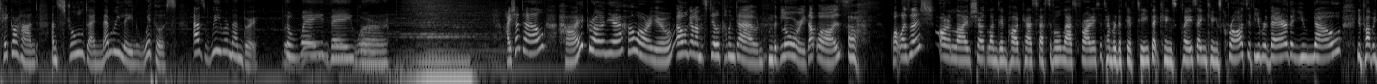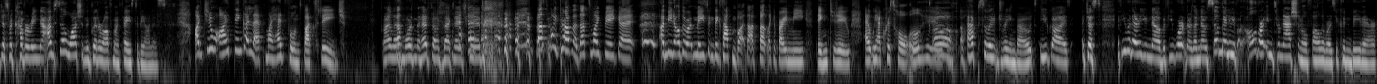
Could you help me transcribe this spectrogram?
take our hand and stroll down memory lane with us as we remember The way they were. Hi, Chantal. Hi, Gráinne. How are you? Oh my god, I'm still coming down from the glory that was. Oh, What was it? our live show at London Podcast Festival last Friday, September the 15th at King's Place and King's Cross. If you were there, then you know. You're probably just recovering now. I'm still washing the glitter off my face, to be honest. I, do you know, I think I left my headphones backstage. I left more than the headphones backstage, kid. That's my drama. That's my big. Uh, I mean, other amazing things happened, but that felt like a very me thing to do. Uh, we had Chris Hall, who Oh, absolute dreamboat. You guys, just if you were there, you know. But if you weren't there, I know so many of all of our international followers, you couldn't be there.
